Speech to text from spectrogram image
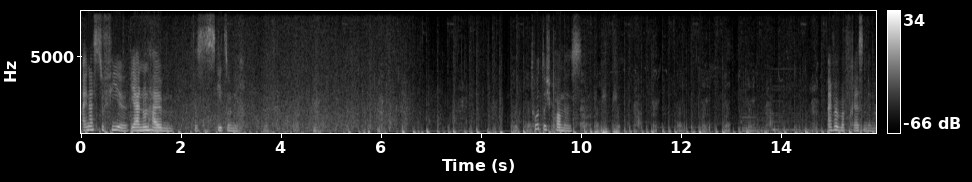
Einer ist zu viel. Ja, nur einen halben. Das geht so nicht. Tod durch Pommes. Einfach überfressen, genau.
